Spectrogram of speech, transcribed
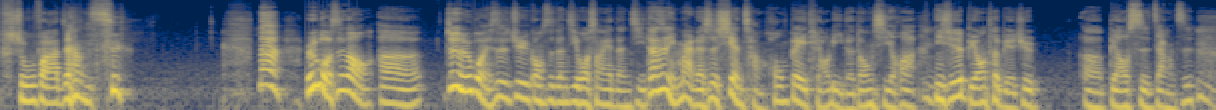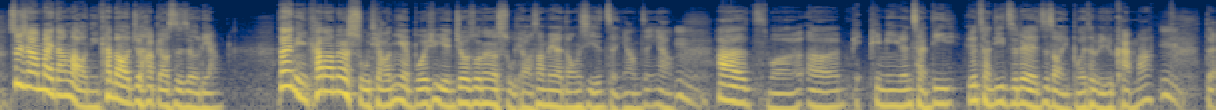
抒发这样子。那如果是那种呃，就是如果你是去公司登记或商业登记，但是你卖的是现场烘焙调理的东西的话，你其实不用特别去呃标示这样子。所以像麦当劳，你看到的就它标示热量。但你看到那个薯条，你也不会去研究说那个薯条上面的东西是怎样怎样，嗯，它的什么呃品品名原产地原产地之类的，至少你不会特别去看吗？嗯，对。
